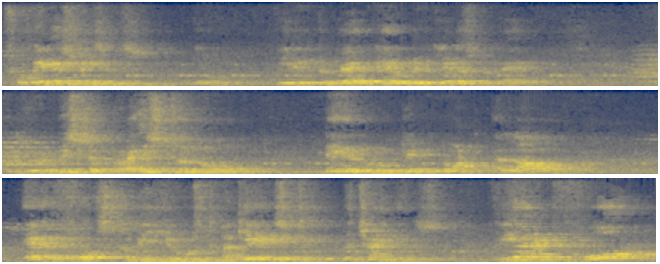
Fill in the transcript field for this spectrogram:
For various reasons. You know, we didn't prepare, Nehru didn't let us prepare. And you will be surprised to know Nehru did not allow Air Force to be used against the Chinese. We are at war.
